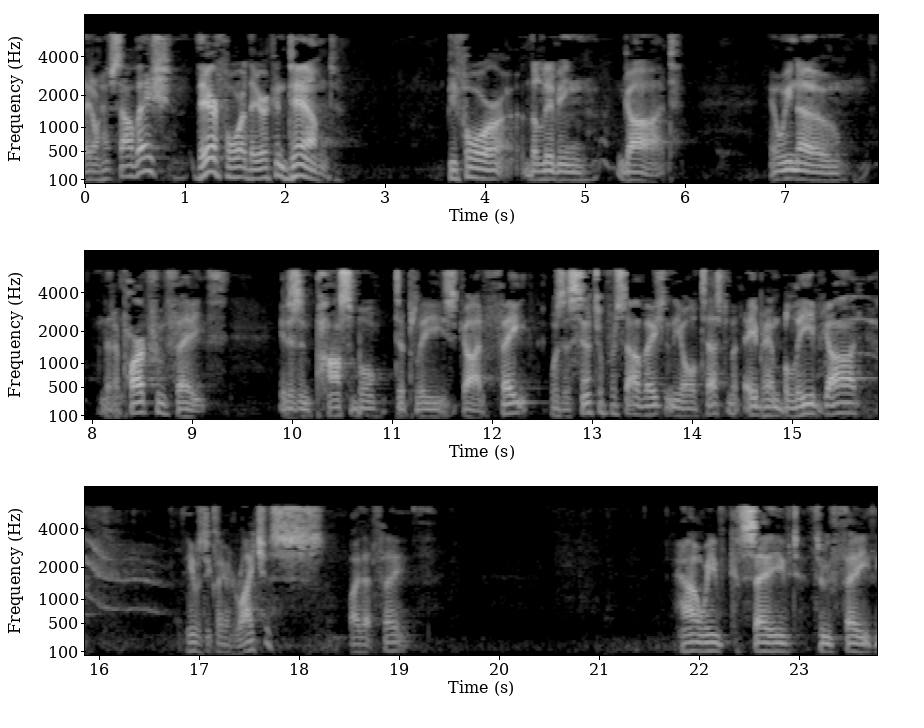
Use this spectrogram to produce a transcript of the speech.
they don't have salvation. Therefore, they are condemned before the living God. And we know that apart from faith, it is impossible to please God. Faith was essential for salvation in the Old Testament. Abraham believed God. He was declared righteous by that faith. How we've saved through faith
